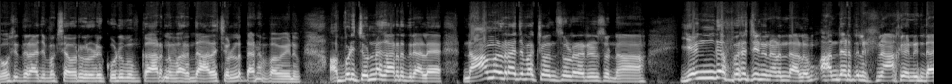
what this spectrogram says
யோசித் ராஜபக்ஷ அவர்களுடைய குடும்பம் காரணமாக இருந்து அதை சொல்ல தனப்பா வேணும். அப்படி சொன்ன காரணத்தினால நாமல் ராஜ ராஜபக்ஷ வந்து சொல்கிறாருன்னு சொன்னால் எங்கே பிரச்சனை நடந்தாலும் அந்த இடத்துல நாங்க நின்றா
